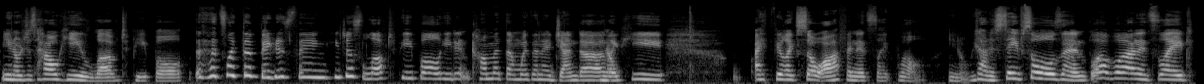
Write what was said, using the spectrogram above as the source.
you know just how he loved people. That's like the biggest thing. He just loved people. He didn't come at them with an agenda. No. Like he I feel like so often it's like, well, you know, we got to save souls and blah blah and it's like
